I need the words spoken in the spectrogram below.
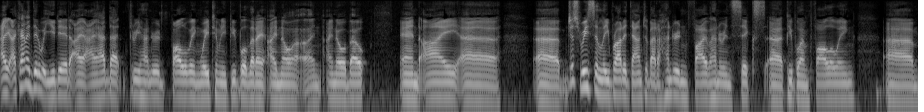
I, I kind of did what you did. I, I had that 300 following way too many people that I I know I, I know about, and I. uh uh, just recently brought it down to about 105, 106 uh, people I'm following. Um,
